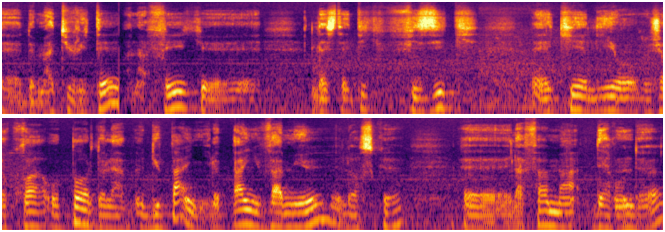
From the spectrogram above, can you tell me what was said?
euh, de maturité. En Afrique, euh, l'esthétique physique qui est lié, au, je crois, au port de la, du pagne. Le pagne va mieux lorsque euh, la femme a des rondeurs.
